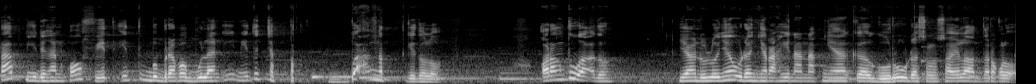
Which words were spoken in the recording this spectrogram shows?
Tapi dengan COVID itu beberapa bulan ini itu cepet banget gitu loh. Orang tua tuh yang dulunya udah nyerahin anaknya ke guru udah selesai lah ntar kalau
